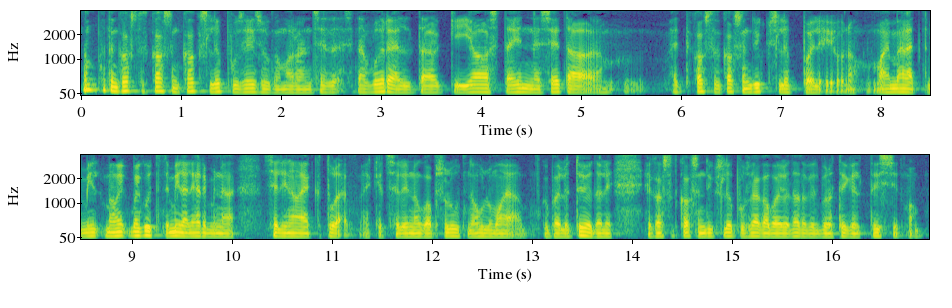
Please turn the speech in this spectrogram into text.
Noh, ma ütlen kaks tuhat kakskümmend kaks lõpuseisuga, ma arvan, selle, seda võrreldagi aasta enne seda, et kaks tuhat kakskümmend üks lõpp oli ju noh, ma ei mäleta, mil-, ma ei, ma ei kujuta ette, millal järgmine selline aeg tuleb, ehk et see oli nagu absoluutne hullumaja, kui palju tööd oli. Ja kaks tuhat kakskümmend üks lõpus väga paljud advokaadibürood tegelikult tõstsid oma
